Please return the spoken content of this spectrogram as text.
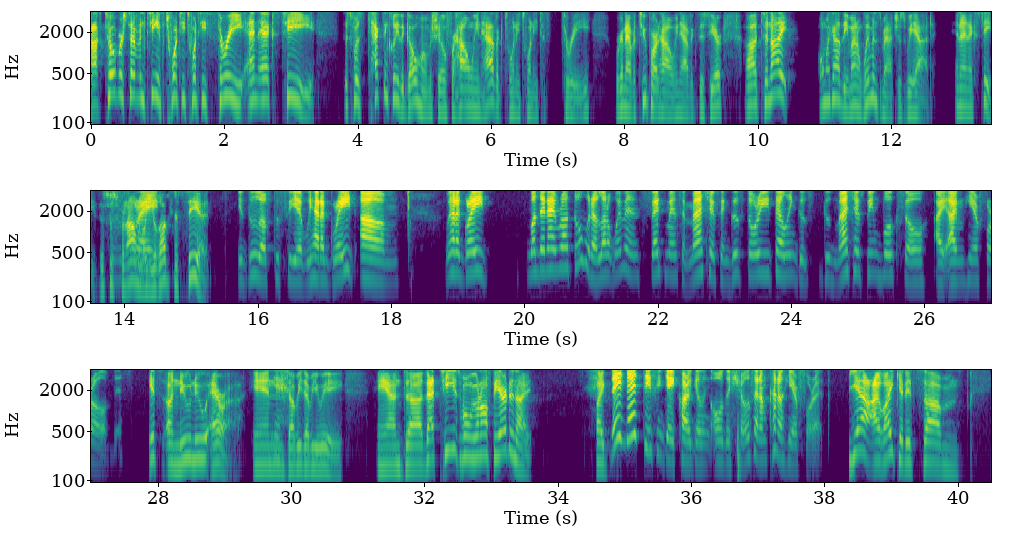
October 17th, 2023, NXT. This was technically the go home show for Halloween Havoc 2023. We're going to have a two part Halloween Havoc this year. Uh, tonight, oh my God, the amount of women's matches we had in NXT. This was, was phenomenal. You love to see it. You do love to see it. We had a great um we had a great Monday Night Raw too with a lot of women's segments and matches and good storytelling, good good matches being booked. So I, I'm here for all of this. It's a new, new era in Yeah. WWE. And uh, that tease when we went off the air tonight. Like, They they're teasing Jade Cargill in all the shows, and I'm kind of here for it. yeah, I like it. It's um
